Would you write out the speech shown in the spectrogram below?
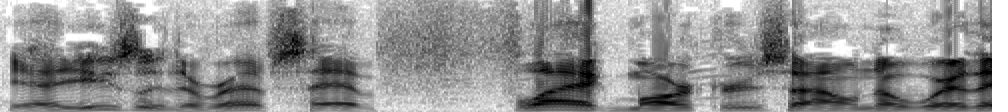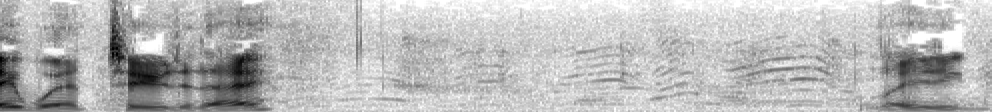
Yeah, usually the refs have flag markers. I don't know where they went to today. Lady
